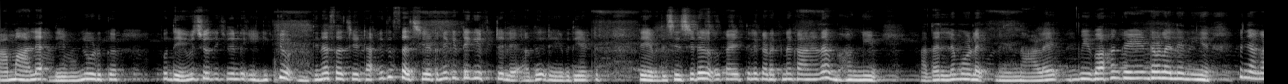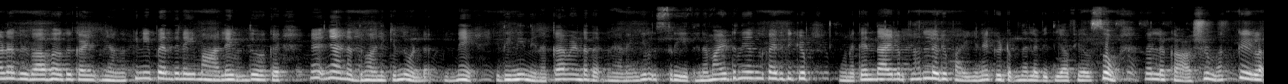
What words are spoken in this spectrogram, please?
ആ മാല ദേവുവിന് കൊടുക്കുക അപ്പോൾ ദേവി ചോദിക്കുന്നുണ്ട് എനിക്കോ? എന്തിനാ സച്ചിയേട്ടാ? ഇത് സച്ചിയേട്ടന് കിട്ടിയ ഗിഫ്റ്റ് അല്ലേ? അത് രേവതിയേട്ട് രേവതി ചേച്ചിയുടെ കഴുത്തിൽ കിടക്കുന്ന കാണാനാണ് ഭംഗിയും. അതല്ല മോളെ നാളെ വിവാഹം കഴിയേണ്ടവളല്ലേ നീ? ഇപ്പം ഞങ്ങളുടെ വിവാഹമൊക്കെ കഴിഞ്ഞ് ഞങ്ങൾക്ക് ഇനിയിപ്പോൾ എന്തിനാ ഈ മാലയും ഇതുമൊക്കെ? ഞാൻ അധ്വാനിക്കുന്നുണ്ട്. പിന്നെ ഇതിനി നിനക്കാ വേണ്ടത്. വേണമെങ്കിൽ സ്ത്രീധനമായിട്ട് നീ അങ്ങ് കരുതിക്കും. നിനക്ക് എന്തായാലും നല്ലൊരു പയ്യനെ കിട്ടും. നല്ല വിദ്യാഭ്യാസവും നല്ല കാശും ഒക്കെയുള്ള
